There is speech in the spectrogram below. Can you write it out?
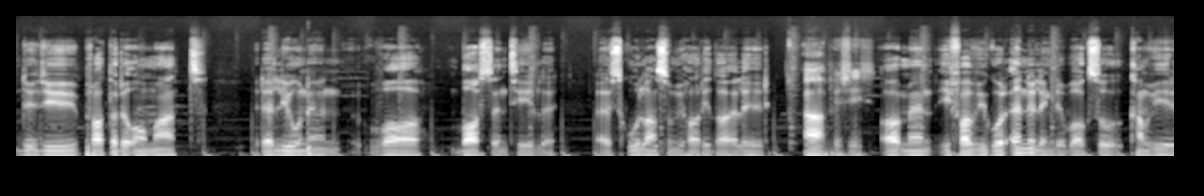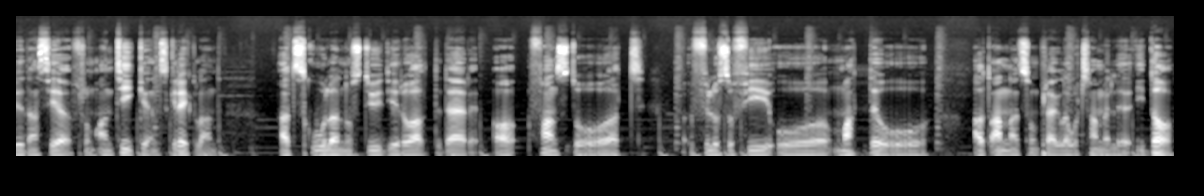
Du, du pratade om att religionen var basen till skolan som vi har idag, eller hur? Ja, precis. Ja, men ifall vi går ännu längre bak så kan vi redan se från antikens Grekland att skolan och studier och allt det där ja, fanns då och att filosofi och matte och allt annat som präglar vårt samhälle idag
